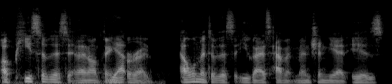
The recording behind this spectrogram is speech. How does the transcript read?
a piece of this, and I don't think, Yep. or an element of this that you guys haven't mentioned yet is,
